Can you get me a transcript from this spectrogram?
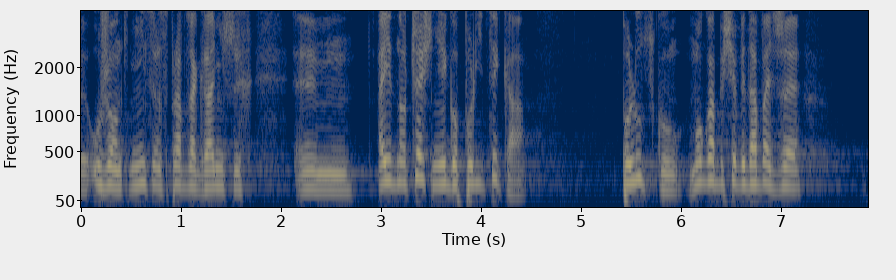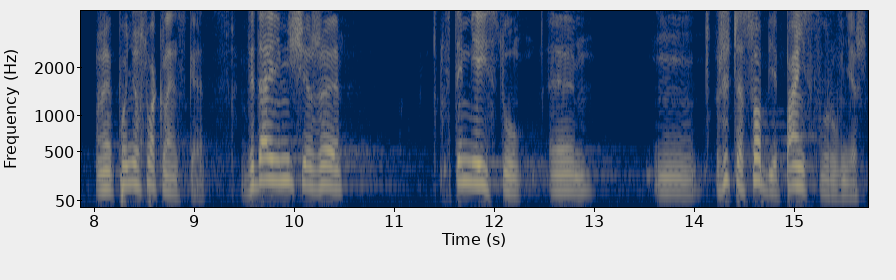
y, urząd ministrem spraw zagranicznych, a jednocześnie jego polityka po ludzku mogłaby się wydawać, że e, poniosła klęskę. Wydaje mi się, że w tym miejscu ym, życzę sobie, państwu również,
